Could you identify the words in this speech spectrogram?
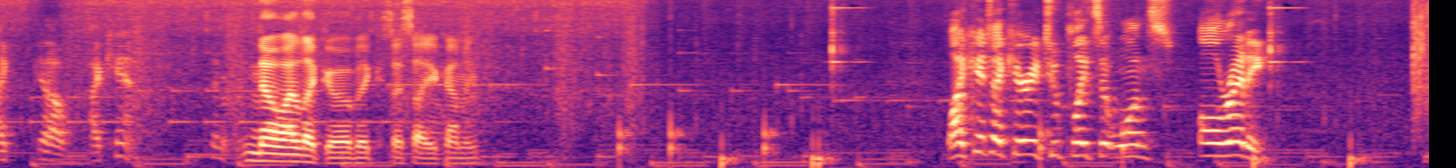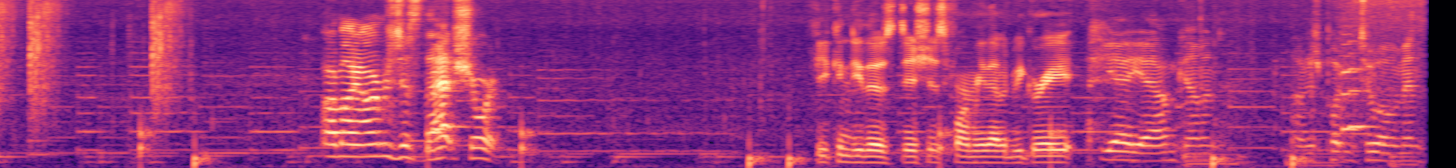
I oh I can't. No, I let go of it because I saw you coming. Why can't I carry two plates at once already? Are my arms just that short? If you can do those dishes for me, that would be great. Yeah, yeah, I'm coming. I'm just putting two of them in.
